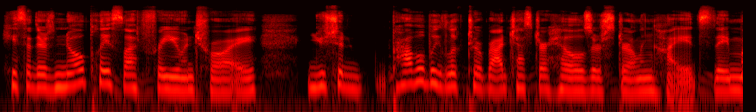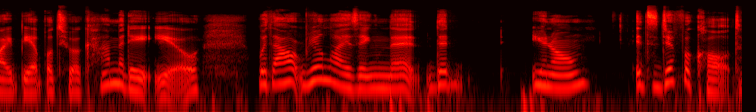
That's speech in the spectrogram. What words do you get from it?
He said there's no place left for you in Troy. You should probably look to Rochester Hills or Sterling Heights. They might be able to accommodate you without realizing that that you know, it's difficult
